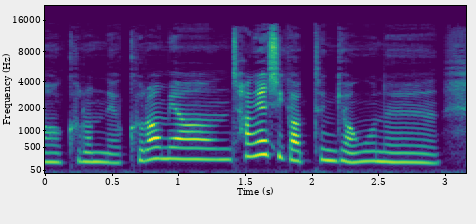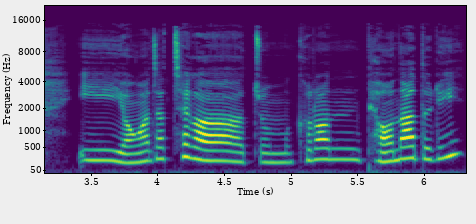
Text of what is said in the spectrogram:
어, 그렇네요. 그러면 창현 씨 같은 경우는 이 영화 자체가 좀 그런 변화들이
